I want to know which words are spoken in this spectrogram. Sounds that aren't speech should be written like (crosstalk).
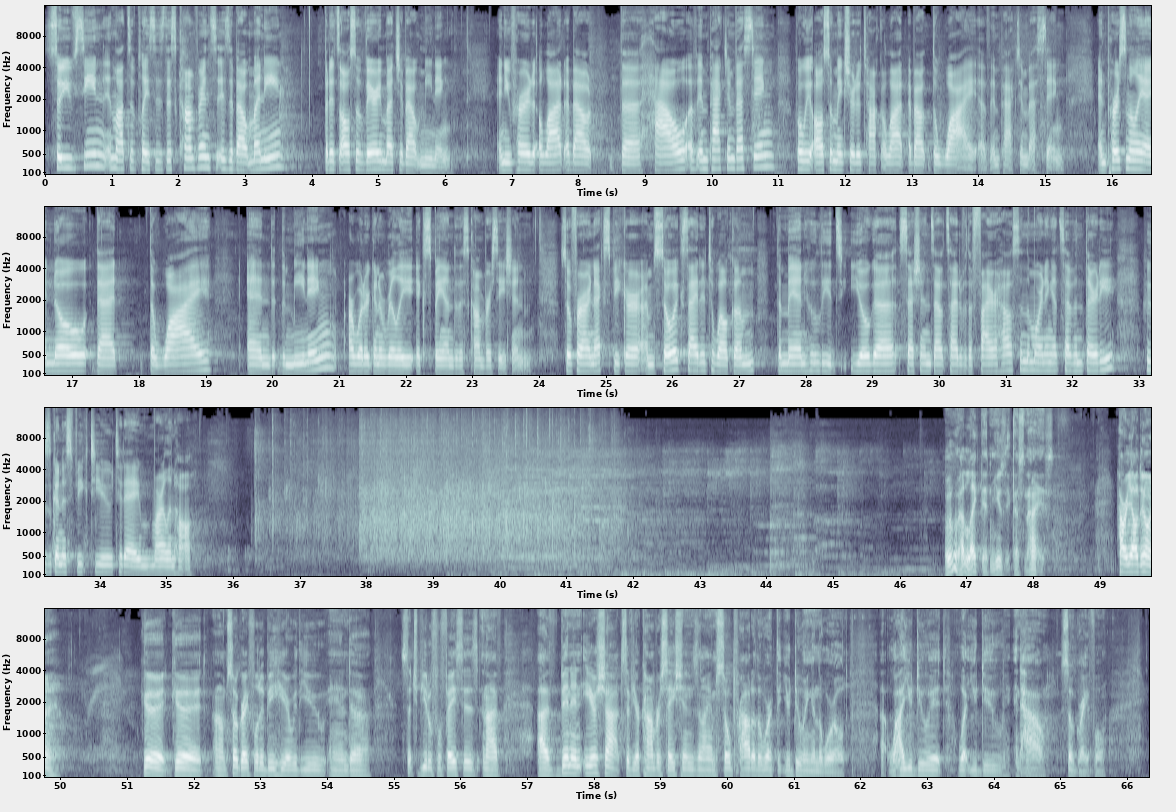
So you've seen in lots of places, this conference is about money, but it's also very much about meaning. And you've heard a lot about the how of impact investing, but we also make sure to talk a lot about the why of impact investing. And personally, I know that the why and the meaning are what are going to really expand this conversation. So for our next speaker, I'm so excited to welcome the man who leads yoga sessions outside of the firehouse in the morning at 7.30, who's going to speak to you today, Marlon Hall. Oh, I like that music. That's nice. How are y'all doing? Good, good. I'm so grateful to be here with you and uh, such beautiful faces. And I've, I've been in earshots of your conversations, and I am so proud of the work that you're doing in the world. Uh, why you do it, what you do, and how. So grateful.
